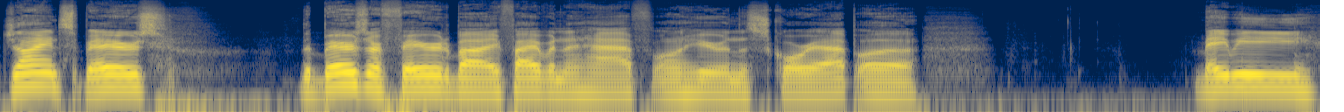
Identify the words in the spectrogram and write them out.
Giants, Bears. The Bears are favored by five and a half on here in the score app. Uh, maybe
